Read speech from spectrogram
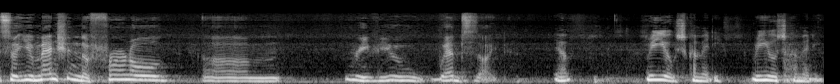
So you mentioned the Fernald um, Review website. Yep. Reuse Committee, Reuse Committee.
